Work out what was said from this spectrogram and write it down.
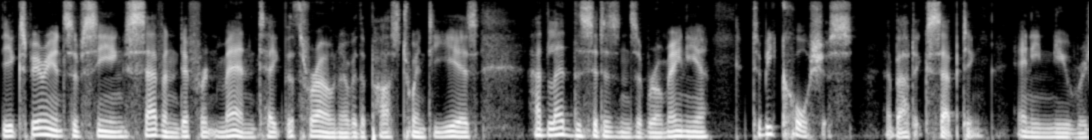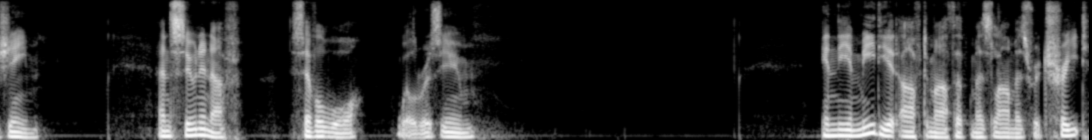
The experience of seeing seven different men take the throne over the past 20 years had led the citizens of Romania to be cautious about accepting any new regime. And soon enough, civil war will resume. In the immediate aftermath of Maslama's retreat,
